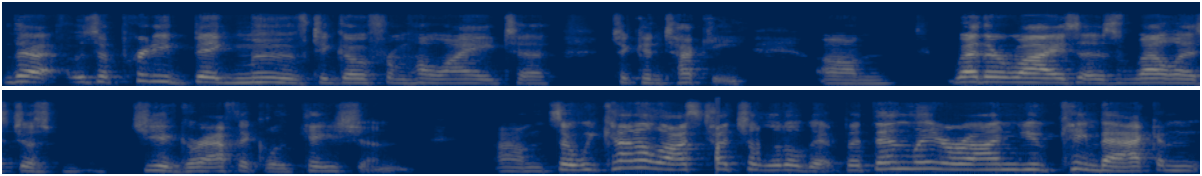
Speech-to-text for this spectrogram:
that was a pretty big move to go from hawaii to to kentucky um, weather-wise as well as just geographic location. Um, so we kind of lost touch a little bit but then later on you came back and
